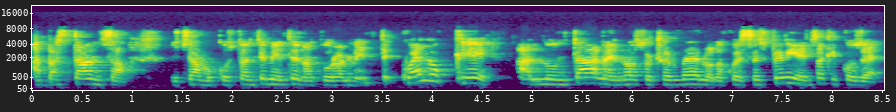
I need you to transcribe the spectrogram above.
abbastanza, diciamo, costantemente, naturalmente. Quello che allontana il nostro cervello da questa esperienza, che cos'è?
